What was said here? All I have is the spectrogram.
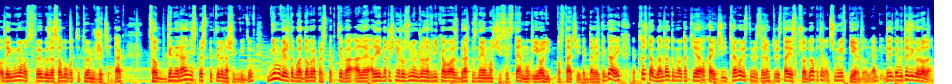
odejmują od twojego zasobu pod tytułem życie, tak? Co generalnie z perspektywy naszych widzów, nie mówię, że to była dobra perspektywa, ale, ale jednocześnie rozumiem, że ona wynikała z braku znajomości systemu i roli postaci itd., tak itd. Tak Jak ktoś to oglądał, to miał takie, ok, czyli Trevor jest tym rycerzem, który staje z przodu, a potem otrzymuje wpierdol. Jak? To, jakby to jest jego rola.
